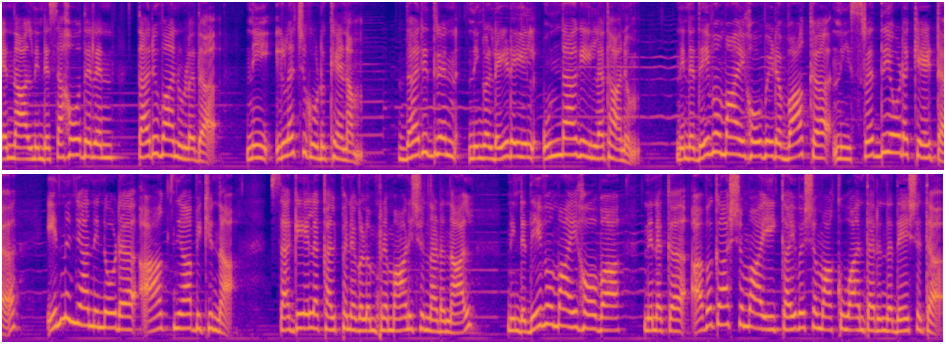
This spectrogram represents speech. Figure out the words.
എന്നാൽ നിന്റെ സഹോദരൻ തരുവാനുള്ളത് നീ ഇളച്ചു കൊടുക്കണം. ദരിദ്രൻ നിങ്ങളുടെ ഇടയിൽ ഉണ്ടാകയില്ല താനും. നിന്റെ ദൈവമായ ഹോബയുടെ വാക്ക് നീ ശ്രദ്ധയോടെ കേട്ട് ഇന്ന് ഞാൻ നിന്നോട് ആജ്ഞാപിക്കുന്ന സകേല കൽപ്പനകളും പ്രമാണിച്ചു നടന്നാൽ നിന്റെ ദൈവമായ ഹോവ നിനക്ക് അവകാശമായി കൈവശമാക്കുവാൻ തരുന്ന ദേശത്ത്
